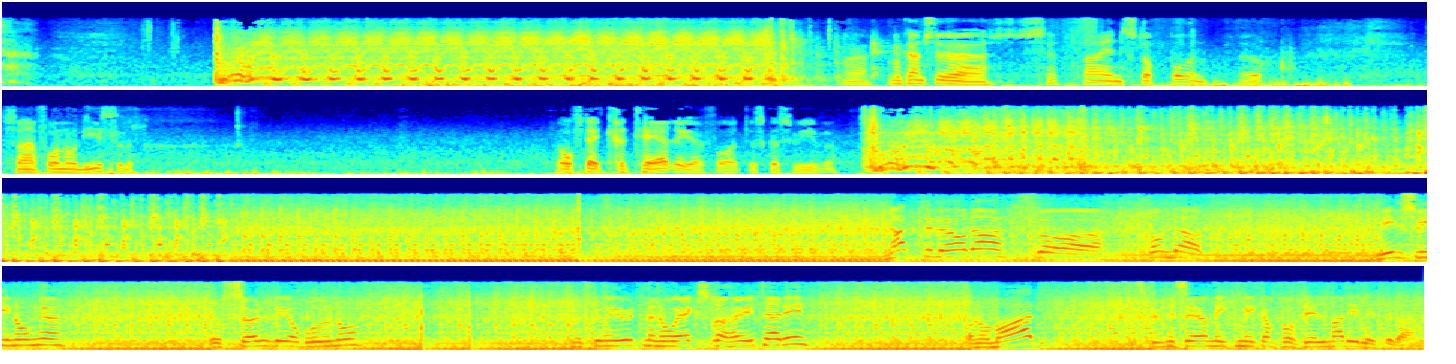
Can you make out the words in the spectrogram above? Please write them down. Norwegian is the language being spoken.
Ja, Men kanskje ta inn stopperen så han får noe diesel. Det er ofte et kriterium for at det skal svive. Natt til lørdag så kom der villsvinunge Og Sølvi og Bruno. Nå skal vi ut med noe ekstra høy til dem og noe mat. Så skal vi se om ikke vi kan få filma dem litt. Grann.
